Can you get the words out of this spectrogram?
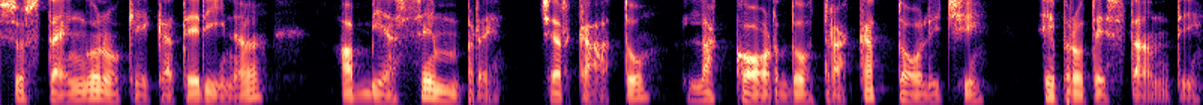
sostengono che Caterina abbia sempre cercato l'accordo tra cattolici e protestanti.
